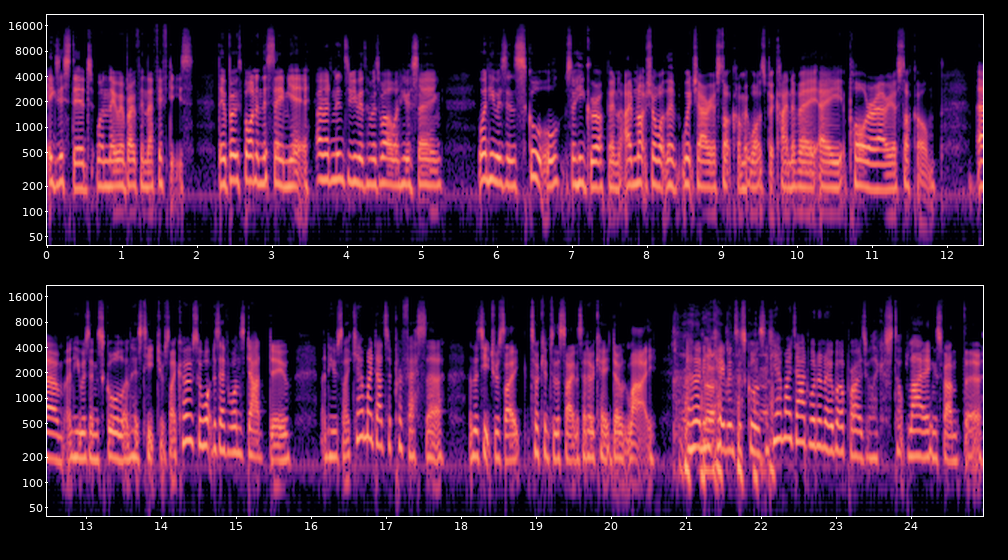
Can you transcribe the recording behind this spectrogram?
existed when they were both in their fifties. They were both born in the same year. I had an interview with him as well when he was saying when he was in school. So he grew up in I'm not sure what the which area of Stockholm it was, but kind of a, a poorer area of Stockholm. Um, and he was in school, and his teacher was like, "Oh, so what does everyone's dad do?" And he was like, "Yeah, my dad's a professor." And the teacher was like, took him to the side and said, "Okay, don't lie." And then he came into school and said, "Yeah, my dad won a Nobel Prize." We're like, "Stop lying, Svante!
